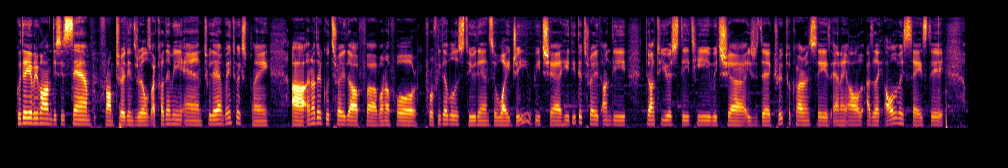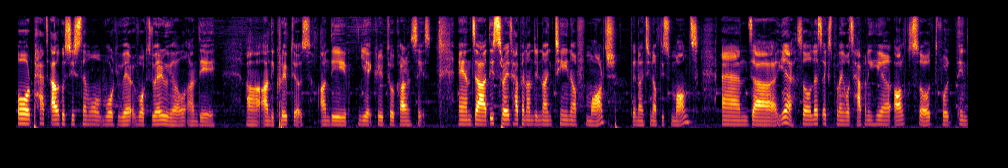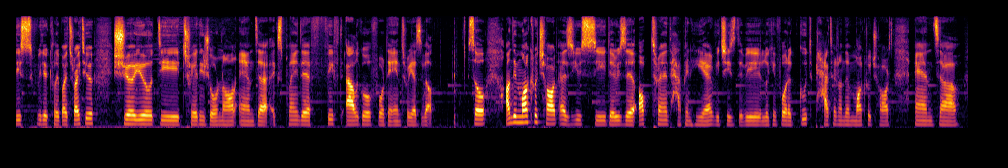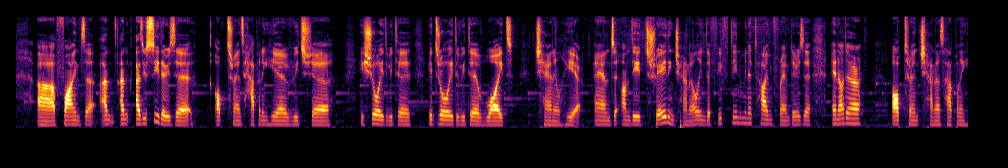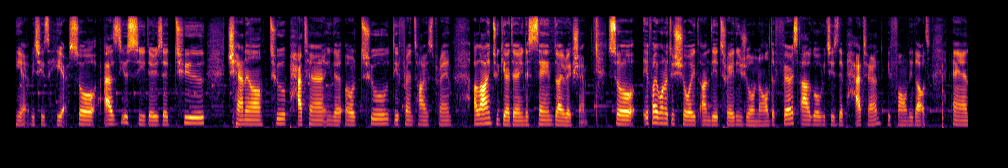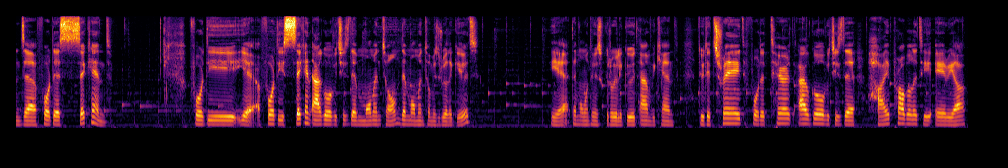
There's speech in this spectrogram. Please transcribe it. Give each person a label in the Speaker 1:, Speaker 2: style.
Speaker 1: Good day everyone, this is Sam from Trading Drills Academy and today I'm going to explain uh, another good trade of uh, one of our profitable students YG which uh, he did a trade on the. USDT which uh, is the cryptocurrencies and I all as I always say it's the our PAAT algo system work very, worked very well on the uh, on the cryptos on the yeah cryptocurrencies. And uh, this trade happened on the 19th of March the 19th of this month. And uh, yeah so let's explain what's happening here. Also for in this video clip I try to show you the trading journal and uh, explain the fifth algo for the entry as well so on the macro chart as you see there is a uptrend happen here which is the, we looking for a good pattern on the macro chart. And uh, uh, find uh, and and as you see there is a uptrend happening here which uh, he show it with a he draw it with a white channel here. And on the trading channel in the 15 minute time frame there is a another uptrend channels happening here which is here. So as you see there is a two channel two pattern in the or two different time frame aligned together in the same direction. So if i wanted to show it on the trading journal the first algo which is the pattern we found it out. And uh, for the second for the yeah for the second algo which is the momentum the momentum is really good yeah the momentum is really good and we can do the trade for the third algo which is the high probability area.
